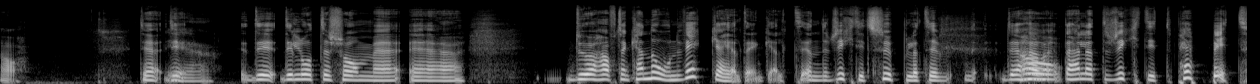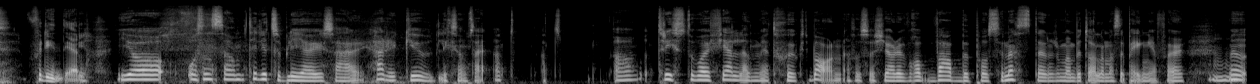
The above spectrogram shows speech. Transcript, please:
ja, Det, det, det, det, det låter som... Eh, du har haft en kanonvecka helt enkelt. En riktigt superlativ... Det här, Ja. det här lät riktigt peppigt för din del. Ja, och sen samtidigt så blir jag ju så här, herregud, liksom så här, att, att, ja, trist att vara i fjällen med ett sjukt barn. Alltså så kör det vabb på semestern som man betalar massa pengar för. Men,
